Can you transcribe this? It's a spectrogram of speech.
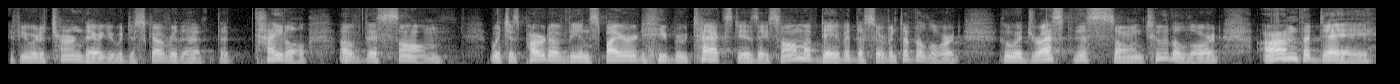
If you were to turn there, you would discover the, the title of this psalm, which is part of the inspired Hebrew text, is a psalm of David, the servant of the Lord, who addressed this song to the Lord on the day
